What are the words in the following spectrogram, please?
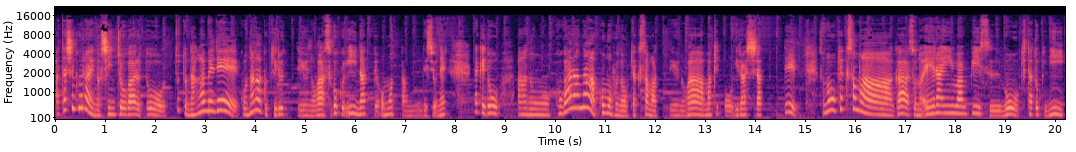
私ぐらいの身長があるとちょっと長めでこう長く着るっていうのがすごくいいなって思ったんですよね。だけどあの小柄なコモフのお客様っていうのが、まあ、結構いらっしゃってそのお客様がその A ラインワンピースを着た時に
